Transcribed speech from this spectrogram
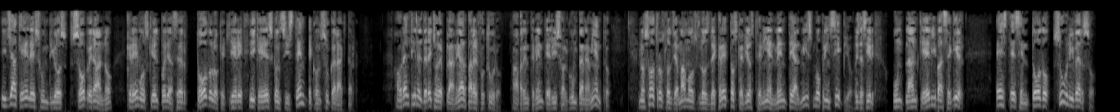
Y ya que Él es un Dios soberano, creemos que Él puede hacer todo lo que quiere y que es consistente con su carácter. Ahora Él tiene el derecho de planear para el futuro. Aparentemente él hizo algún planeamiento. Nosotros los llamamos los decretos que Dios tenía en mente al mismo principio, es decir, un plan que él iba a seguir. Este es en todo su universo.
